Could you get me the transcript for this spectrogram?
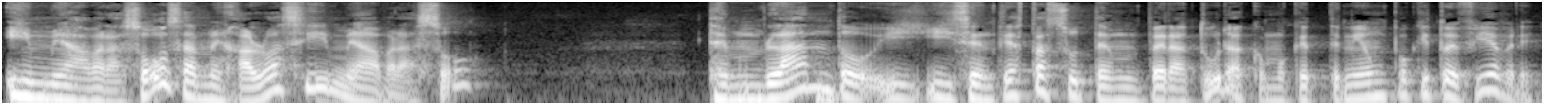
Y me abrazó, o sea, me jaló así, me abrazó. Temblando y, sentí hasta su temperatura, como que tenía un poquito de fiebre.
